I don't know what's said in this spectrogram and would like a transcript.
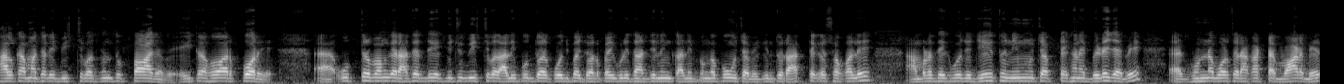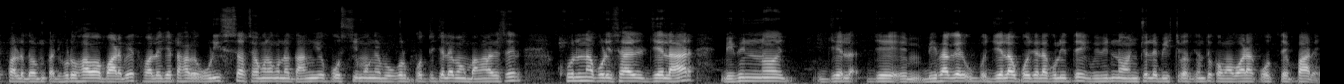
হালকা মাঝারি বৃষ্টিপাত কিন্তু পাওয়া যাবে। এইটা হওয়ার পরে উত্তরবঙ্গে রাতের দিকে কিছু বৃষ্টিপাত, আলিপুরদুয়ার, কোচবিহার, জলপাইগুড়ি, দার্জিলিং, কালিম্পংয়ে পৌঁছাবে। কিন্তু রাত থেকে সকালে আমরা দেখব যে, যেহেতু নিম্নচাপটা এখানে বেড়ে যাবে ঘূর্ণাবর্তের আকারটা বাড়বে, ফলে দমকা ঝোড়ো হাওয়া বাড়বে, ফলে যেটা হবে উড়িষ্যা, সংলগ্ন গাঙ্গীয় পশ্চিমবঙ্গে উপকূলবর্তী জেলা এবং বাংলাদেশের খুলনা বরিশাল জেলার বিভিন্ন জেলা, যে বিভাগের জেলা উপজেলাগুলিতে বিভিন্ন অঞ্চলে বৃষ্টিপাত কিন্তু কমা বাড়া করতে পারে।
